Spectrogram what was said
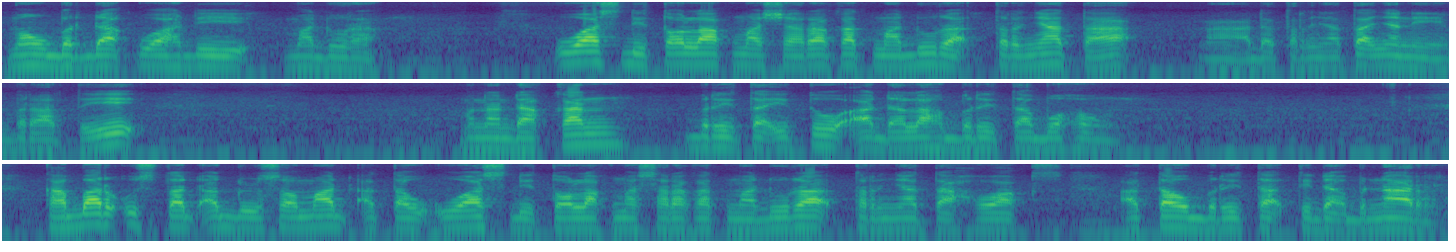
mau berdakwah di Madura. UAS ditolak masyarakat Madura ternyata Nah, ada ternyatanya nih, berarti menandakan berita itu adalah berita bohong. Kabar Ustadz Abdul Somad atau UAS ditolak masyarakat Madura ternyata hoaks. atau berita tidak benar.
